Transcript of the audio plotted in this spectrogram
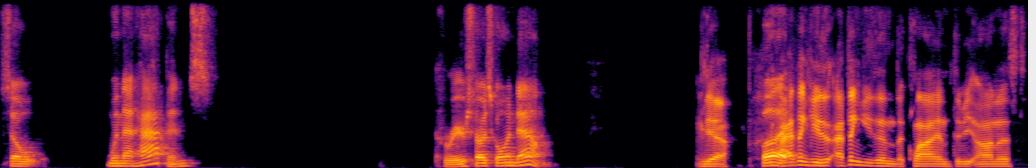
So when that happens career starts going down. Yeah, But I think he's I think he's in decline. To be honest,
